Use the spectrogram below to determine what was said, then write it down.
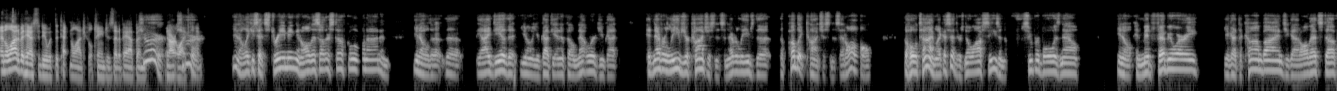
and a lot of it has to do with the technological changes that have happened sure, in our sure. lifetime. You know, like you said, streaming and all this other stuff going on, and you know the the the idea that you know you've got the NFL Network, you've got it never leaves your consciousness. It never leaves the the public consciousness at all the whole time. Like I said, there's no off season. The Super Bowl is now, you know, in mid February. You got the combines, you got all that stuff,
